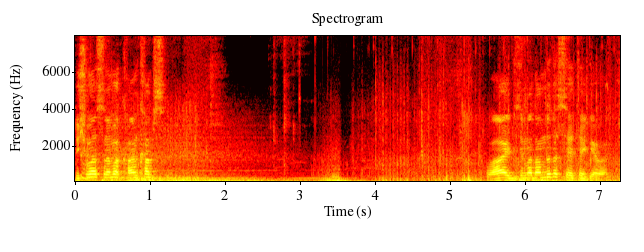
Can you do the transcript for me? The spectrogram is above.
Düşmansın ama kankamsın. Vay bizim adamda da STG varmış.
